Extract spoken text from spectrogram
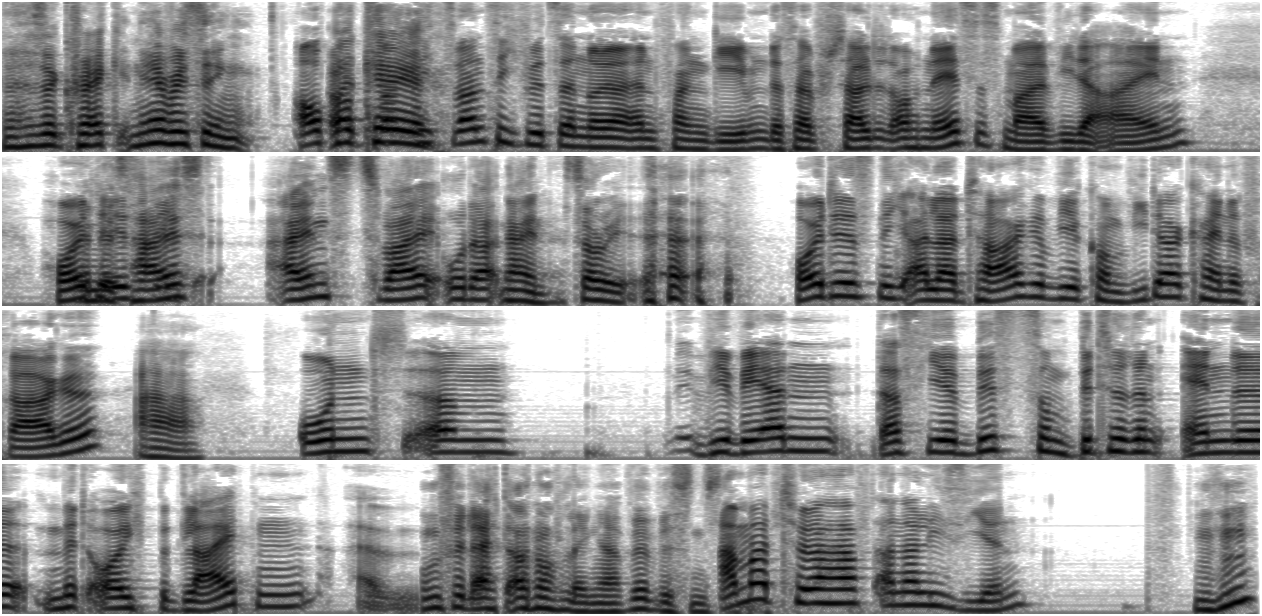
There's a crack in everything. Auch bei okay. 2020 wird es einen Neuanfang geben, deshalb schaltet auch nächstes Mal wieder ein. Heute Und das heißt, eins, zwei oder, nein, sorry. Heute ist nicht aller Tage, wir kommen wieder, keine Frage. Ah. Und ähm, wir werden das hier bis zum bitteren Ende mit euch begleiten. Ähm, und vielleicht auch noch länger, wir wissen es. Amateurhaft nicht. analysieren. Mhm.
